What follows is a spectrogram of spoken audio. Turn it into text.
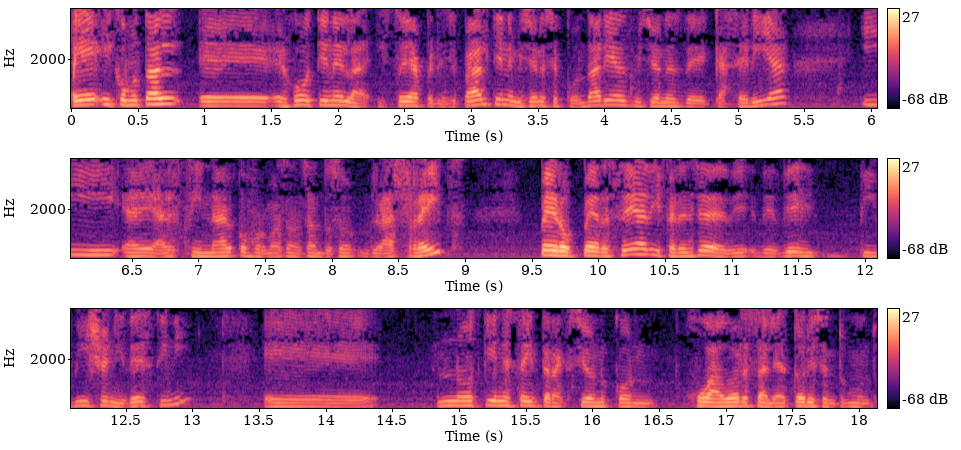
Eh, y como tal, eh, el juego tiene la historia principal, tiene misiones secundarias, misiones de cacería y al final conforme vas avanzando son las raids. Pero per se, a diferencia de, Division y Destiny, no tiene esta interacción con jugadores aleatorios en tu mundo.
